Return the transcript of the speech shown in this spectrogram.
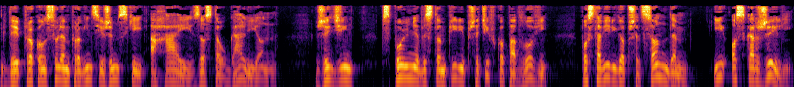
Gdy prokonsulem prowincji rzymskiej Achai został Galion, Żydzi wspólnie wystąpili przeciwko Pawłowi, postawili go przed sądem i oskarżyli.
